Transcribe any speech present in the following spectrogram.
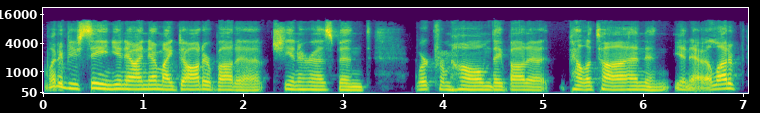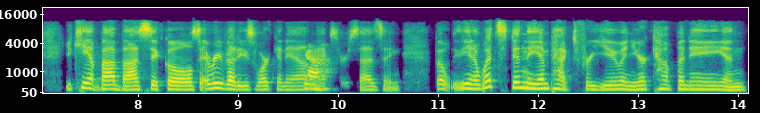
what have you seen? You know, I know my daughter bought a, she and her husband work from home. They bought a Peloton and, you know, a lot of, you can't buy bicycles. Everybody's working out yeah. and exercising. But, you know, what's been the impact for you and your company? And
